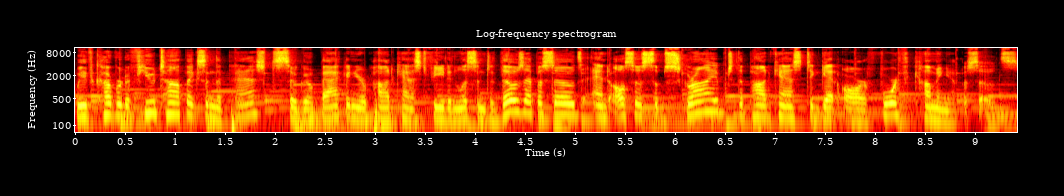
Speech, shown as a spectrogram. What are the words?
We've covered a few topics in the past, so go back in your podcast feed and listen to those episodes, and also subscribe to the podcast to get our forthcoming episodes.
